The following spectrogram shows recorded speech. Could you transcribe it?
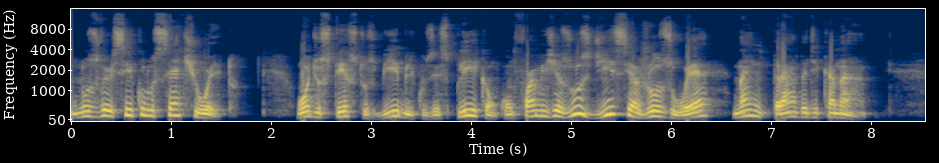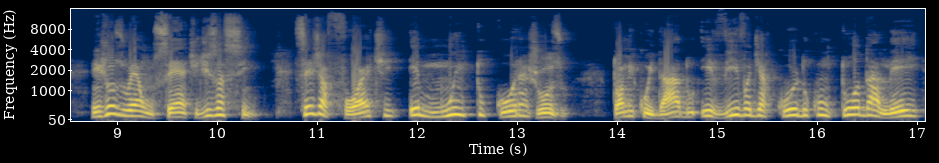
nos versículos 7 e 8 onde os textos bíblicos explicam conforme Jesus disse a Josué na entrada de Canaã. Em Josué 1,7 diz assim: Seja forte e muito corajoso. Tome cuidado e viva de acordo com toda a lei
